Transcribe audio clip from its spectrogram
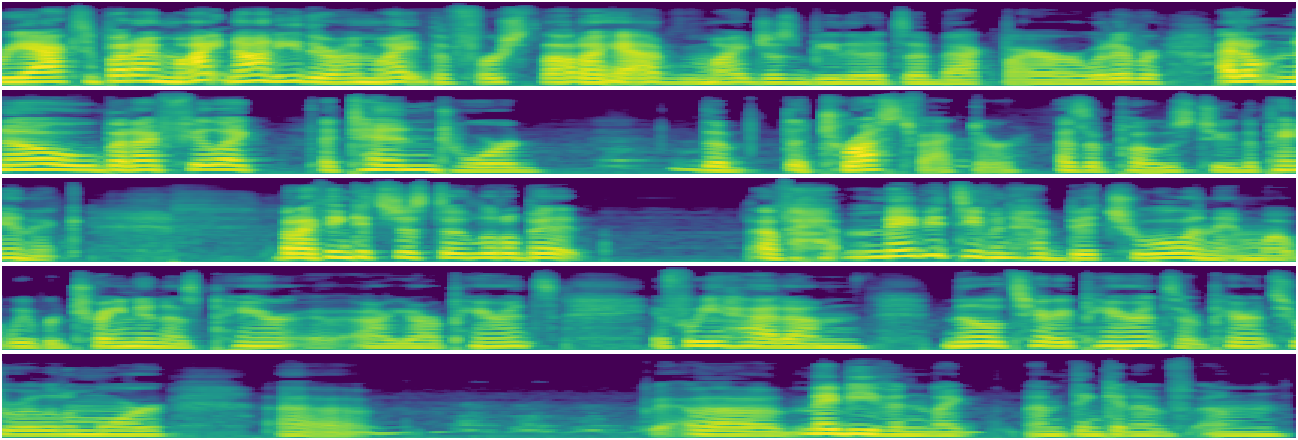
react, but I might not either. I might, the first thought I had might just be that it's a backfire or whatever. I don't know, but I feel like I tend toward the the trust factor as opposed to the panic. But I think it's just a little bit of maybe it's even habitual and, and what we were trained in as parent our, our parents. If we had um, military parents or parents who were a little more, uh, uh, maybe even like I'm thinking of um,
